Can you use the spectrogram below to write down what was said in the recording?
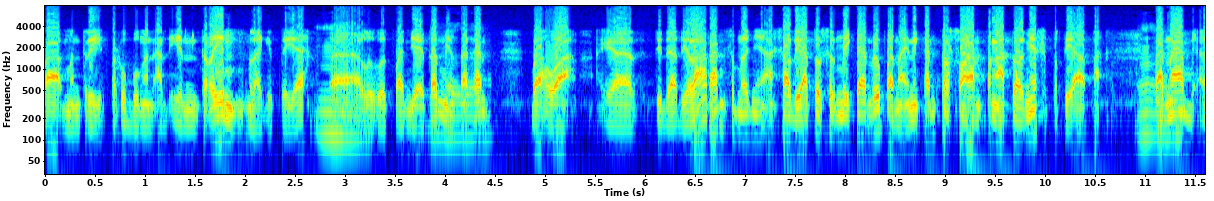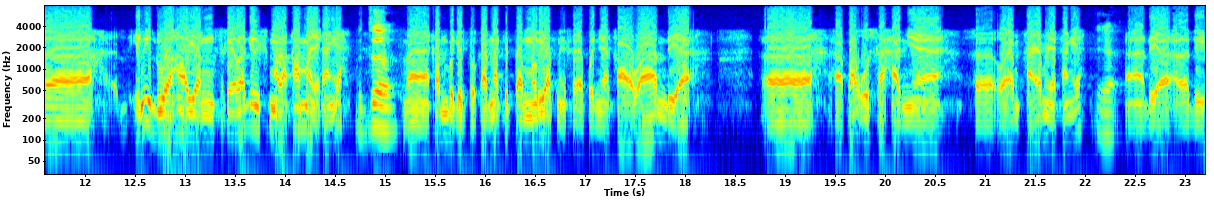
Pak Menteri Perhubungan ad interim lah gitu ya, Hmm. Pak Luhut Panjaitan menyatakan bahwa ya tidak dilarang sebenarnya asal diatur sedemikian rupa. Nah ini kan persoalan pengaturnya seperti apa? Hmm. Karena eh, ini dua hal yang sekali lagi semalakama ya Kang ya. Betul. Nah kan begitu karena kita melihat nih saya punya kawan dia eh, apa usahanya eh, UMKM ya Kang ya. Iya. Nah, dia eh, di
